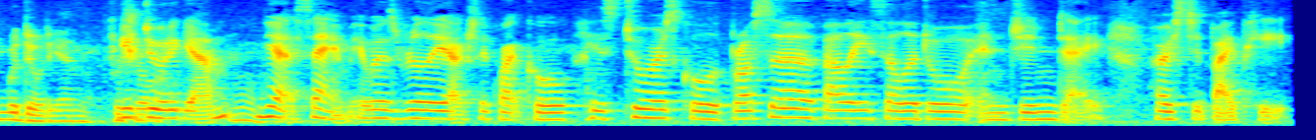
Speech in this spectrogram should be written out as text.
We'd do it again, for You'd sure. do it again? Yeah, same. It was really actually quite cool. His tour is called Barossa Valley Cellar Door and Gin Day, hosted by Pete.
